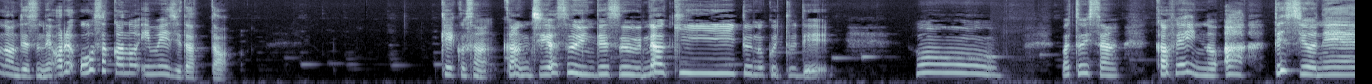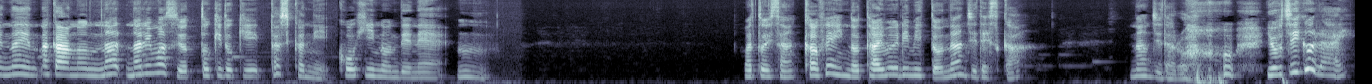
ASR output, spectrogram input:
うなんですね。あれ、大阪のイメージだった。ケイコさん、感じやすいんです。泣きーとのことで。おー。わといさん、カフェインの、あ、ですよね。ね、なんかあの、な、なりますよ。時々。確かに。コーヒー飲んでね。うん。わといさん、カフェインのタイムリミット何時ですか？何時だろう ?4 時ぐらい？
